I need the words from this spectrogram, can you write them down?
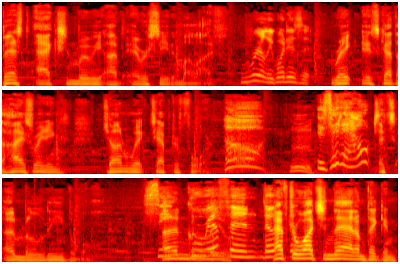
Best action movie I've ever seen in my life. Really? What is it? Rank, it's got the highest ratings. John Wick Chapter Four. Is it out? It's unbelievable. See, Griffin. The, After the- watching that, I'm thinking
